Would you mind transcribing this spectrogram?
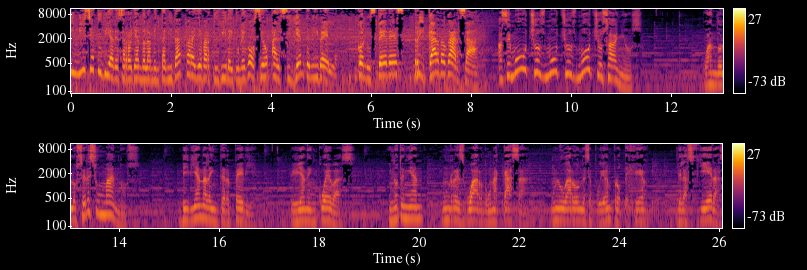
Inicia tu día desarrollando la mentalidad para llevar tu vida y tu negocio al siguiente nivel. Con ustedes, Ricardo Garza. Hace muchos, muchos, muchos años, cuando los seres humanos vivían a la intemperie, vivían en cuevas y no tenían un resguardo, una casa, un lugar donde se pudieran proteger de las fieras,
